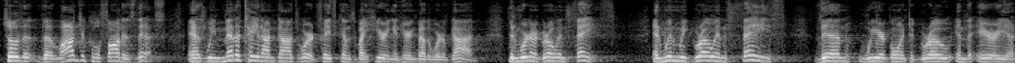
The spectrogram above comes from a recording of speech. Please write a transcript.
So the, the logical thought is this. As we meditate on God's word, faith comes by hearing and hearing by the word of God, then we're going to grow in faith. And when we grow in faith, then we are going to grow in the area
